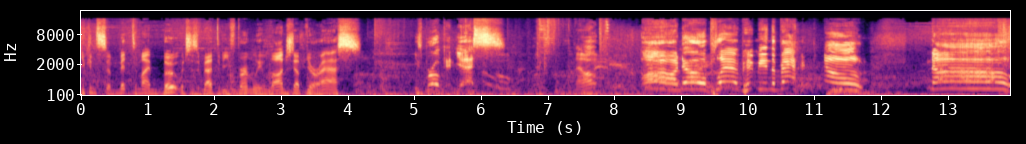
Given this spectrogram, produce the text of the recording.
You can submit to my boot, which is about to be firmly lodged up your ass. He's broken, yes! No. Oh no! Pleb hit me in the back! No! No!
